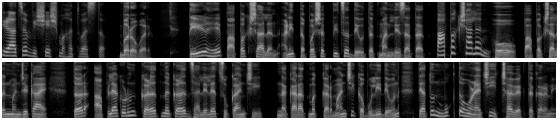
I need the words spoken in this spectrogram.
तिळाचं विशेष महत्त्व असतं. बरोबर. तीळ हे पापकशालन आणि तपशक्तीचं देवतक मानले जातात. पापक्षालन? हो पापकशालन म्हणजे काय? तर आपल्याकडून कळत नकळत झालेल्या चुकांची नकारात्मक कर्मांची कबुली देऊन त्यातून मुक्त होण्याची इच्छा व्यक्त करणे.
